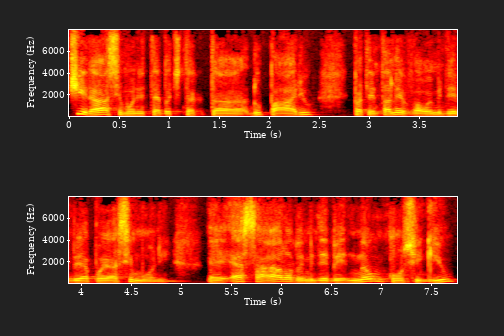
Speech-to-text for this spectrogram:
tirar a Simone Tebet da, da, do páreo, para tentar levar o MDB a apoiar a Simone. É, essa ala do MDB não conseguiu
